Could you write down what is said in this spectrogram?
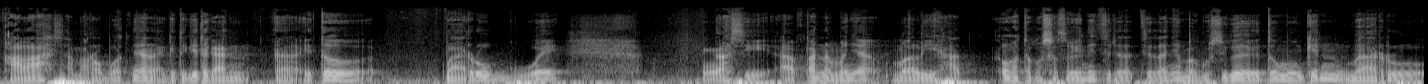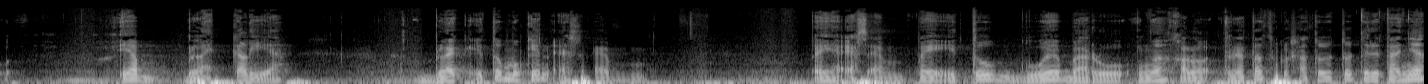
kalah sama robotnya. Nah, gitu-gitu kan. Nah, itu baru gue ngasih apa namanya melihat oh toko satu ini cerita ceritanya bagus juga. Itu mungkin baru ya Black kali ya. Black itu mungkin SM eh ya SMP itu gue baru ngeh kalau ternyata terus satu itu ceritanya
